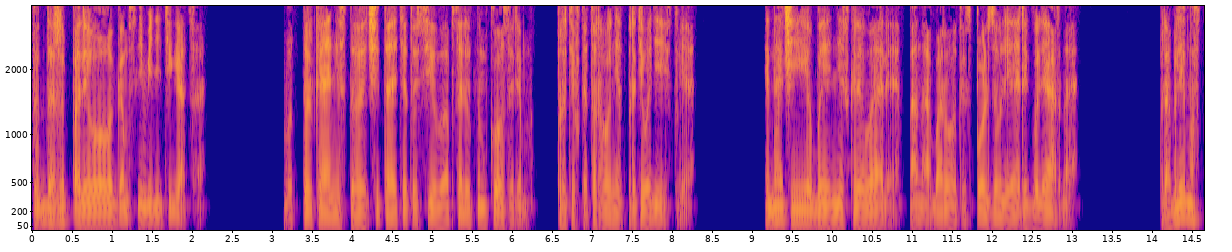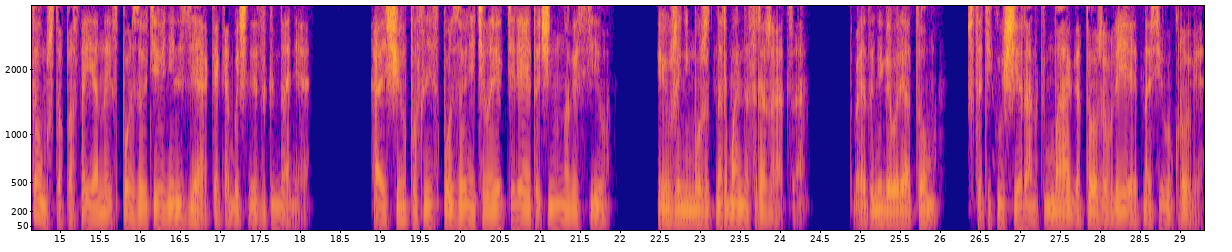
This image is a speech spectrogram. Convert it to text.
Тут даже палеологам с ними не тягаться. Вот только не стоит считать эту силу абсолютным козырем, против которого нет противодействия. Иначе ее бы не скрывали, а наоборот, использовали регулярно. Проблема в том, что постоянно использовать ее нельзя, как обычные заклинания. А еще после использования человек теряет очень много сил, и уже не может нормально сражаться. Это не говоря о том, что текущий ранг мага тоже влияет на силу крови.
